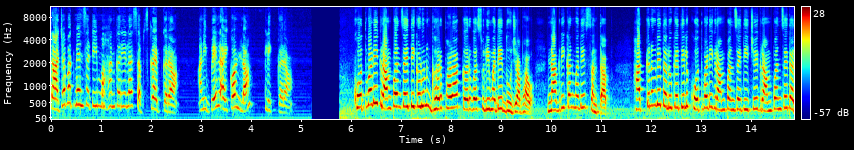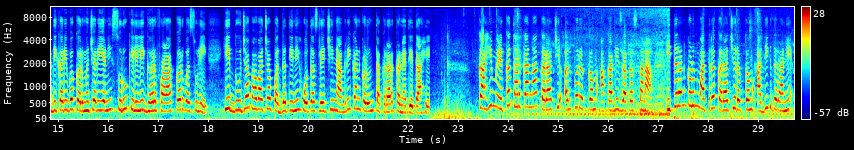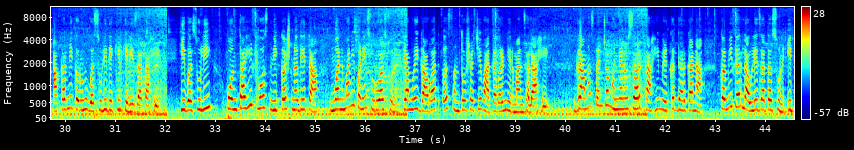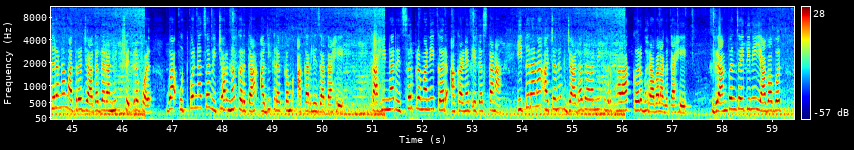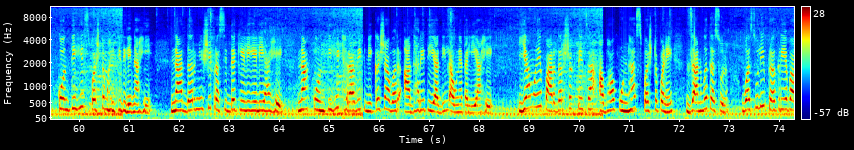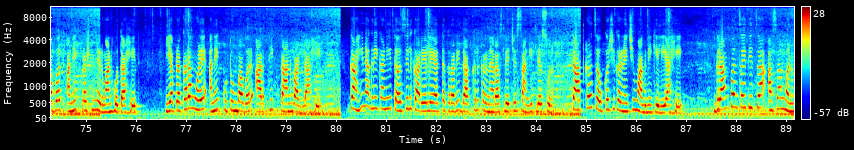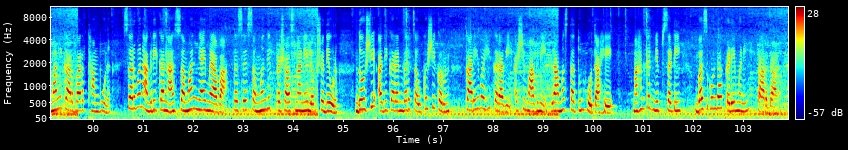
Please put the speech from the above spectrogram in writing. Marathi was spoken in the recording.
ताज्या बातम्यांसाठी महान करेला सबस्क्राईब करा आणि बेल आयकॉनला क्लिक करा. खोतवाडी ग्रामपंचायतीकडून घरफाळा कर वसुलीमध्ये दुजाभाव नागरिकांमध्ये संताप. हातकणंगले तालुक्यातील खोतवाडी ग्रामपंचायतीचे ग्रामपंचायत अधिकारी व कर्मचारी यांनी सुरू केलेली घरफाळा कर वसुली ही दुजाभावाच्या पद्धतीने होत असल्याची नागरिकांकडून तक्रार करण्यात येत आहे. काही मिळकतधारकांना कराची अल्प रक्कम आकारली जात असताना इतरांकडून मात्र कराची रक्कम अधिक दराने आकारणी करून वसुली देखील केली जात आहे. ही वसुली कोणताही ठोस निकष न देता मनमानीपणे सुरू असून त्यामुळे गावात असंतोषाचे वातावरण निर्माण झालं आहे. ग्रामस्थांच्या म्हणण्यानुसार काही मिळकतधारकांना कमी दर लावले जात असून इतरांना मात्र जादा दराने क्षेत्रफळ वा उत्पन्नाचा विचार न करता अधिक रक्कम आकारली जात आहे. काहींना रितसरप्रमाणे कर आकारण्यात येत असताना इतरांना अचानक जादा दराने घरफाळा कर भरावा लागत आहे. ग्रामपंचायतीने याबाबत कोणतीही स्पष्ट माहिती दिली नाही. ना दरनिशी प्रसिद्ध केली गेली आहे ना कोणतीही ठराविक निकषावर आधारित यादी लावण्यात आली आहे. यामुळे पारदर्शकतेचा अभाव पुन्हा स्पष्टपणे जाणवत असून वसुली प्रक्रियेबाबत अनेक प्रश्न निर्माण होत आहेत. या प्रकारामुळे अनेक कुटुंबावर आर्थिक ताण वाढला आहे. काही नागरिकांनी तहसील कार्यालयात तक्रारी दाखल करणार असल्याचे सांगितले असून तात्काळ चौकशी करण्याची मागणी केली आहे. ग्रामपंचायतीचा असा मनमानी कारभार थांबवून सर्व नागरिकांना समान न्याय मिळावा तसेच संबंधित प्रशासनाने लक्ष देऊन दोषी अधिकाऱ्यांवर चौकशी करून कार्यवाही करावी अशी मागणी ग्रामस्थातून होत आहे. महानकर निप्ससाठी बसगोंडा कडेमणी तारदाळ.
